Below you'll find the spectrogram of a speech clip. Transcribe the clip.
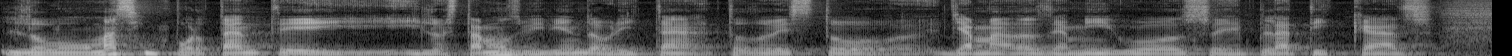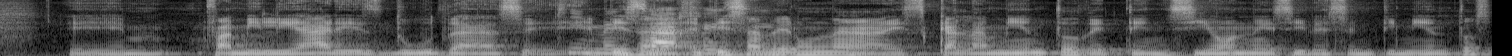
lo más importante, y, lo estamos viviendo ahorita, todo esto, llamadas de amigos, eh, pláticas, em, familiares, dudas, eh, empieza, empieza a haber un escalamiento de tensiones y de sentimientos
